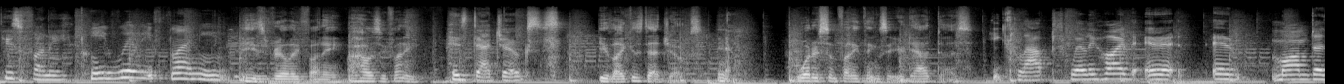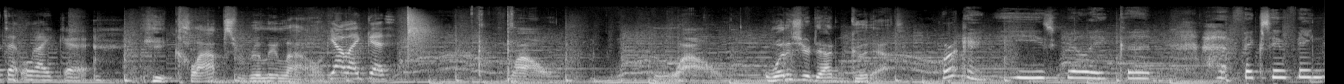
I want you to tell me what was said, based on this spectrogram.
He's funny. He's really funny. He's really funny. How is he funny? His dad jokes. You like his dad jokes? No. What are some funny things that your dad does? He claps really hard and, and mom doesn't like it. He claps really loud. Yeah, like this. Wow. Wow. What is your dad good at? working. He's really good at fixing things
